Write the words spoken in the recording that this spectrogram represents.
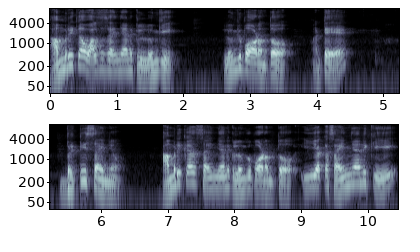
అమెరికా వలస సైన్యానికి లొంగి లొంగిపోవడంతో అంటే బ్రిటిష్ సైన్యం అమెరికా సైన్యానికి లొంగిపోవడంతో ఈ యొక్క సైన్యానికి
